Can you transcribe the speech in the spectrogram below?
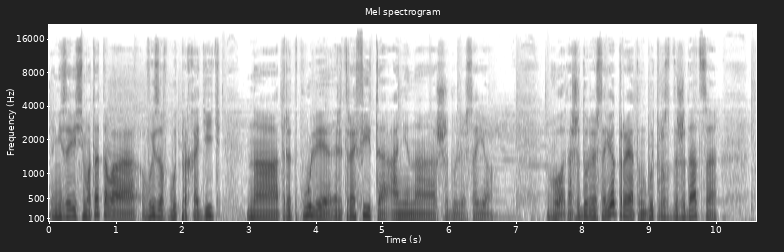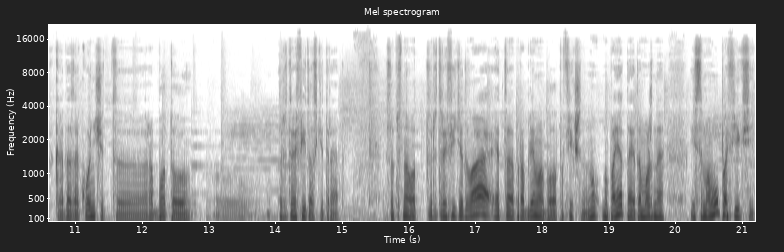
независимо от этого, вызов будет проходить на thread pool е Retrofit а, а не на Schedulers.io. Вот. А Schedulers.io thread, он будет просто дожидаться, когда закончит э, работу э, Retrofit овский thread. Собственно, вот в Retrofit 2 эта проблема была пофикшена. Ну, ну, понятно, это можно и самому пофиксить,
